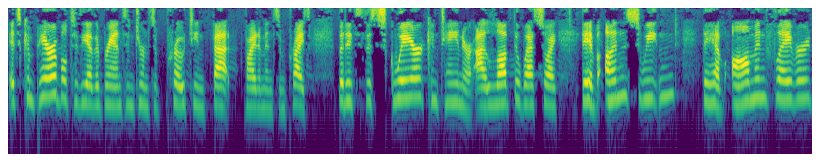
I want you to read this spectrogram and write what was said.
It's comparable to the other brands in terms of protein, fat, vitamins, and price, but it's the square container. I love the West Soy. They have unsweetened, they have almond flavored,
